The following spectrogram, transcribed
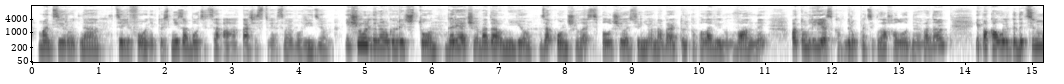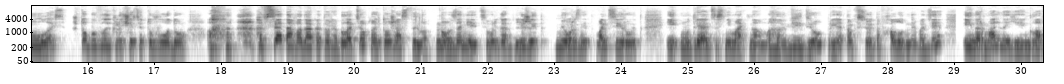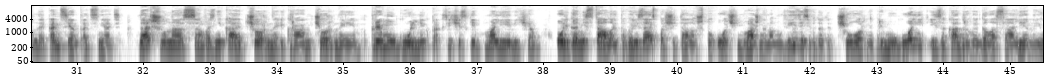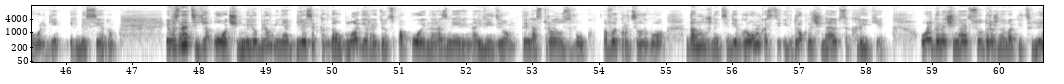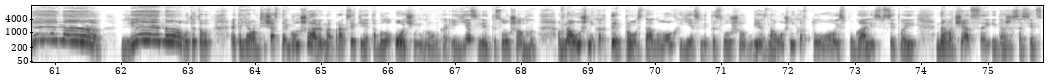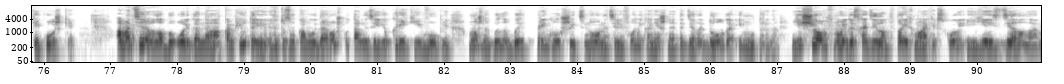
монтирует на телефоне, то есть не заботится о качестве своего видео. Еще Ольга нам говорит, что горячая вода у нее закончилась, получилось у нее набрать только половину ванны, потом резко вдруг потекла холодная вода, и пока Ольга дотянулась, чтобы выключить эту воду, а, вся та вода, которая была теплая, тоже остыла. Но заметьте, Ольга лежит, мерзнет, монтирует и умудряется снимать нам видео, при этом все это в холодной воде, и нормально ей главное контент отснять. Дальше у нас а, возникает черный экран, черный прямоугольник практически Малевича. Ольга не стала это вырезать, посчитала, что очень важно нам увидеть вот этот черный прямоугольник и закадровые голоса Лены и Ольги, их беседу. И вы знаете, я очень не люблю, меня бесит, когда у блогера идет спокойное, размеренное видео, ты настроил звук, выкрутил его до нужной тебе громкости, и вдруг начинаются крики. Ольга начинает судорожно вопить «Лена! Лена!» Вот это вот, это я вам сейчас приглушаю. На практике это было очень громко. И если ты слушал в наушниках, ты просто оглох. Если ты слушал без наушников, то испугались все твои домочадцы и даже соседские кошки. А монтировала бы Ольга на компьютере эту звуковую дорожку, там, где ее крики и вопли, можно было бы приглушить. Но на телефоне, конечно, это делать долго и муторно. Еще Ольга сходила в парикмахерскую, и ей сделала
